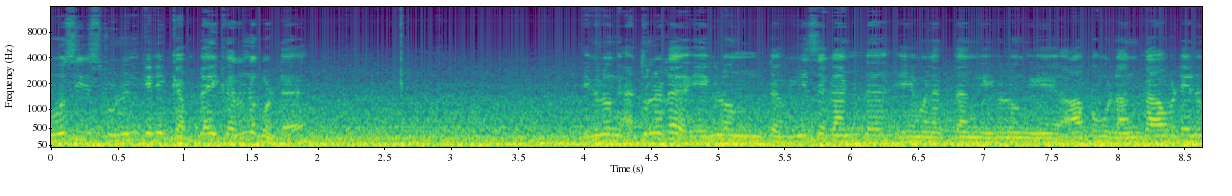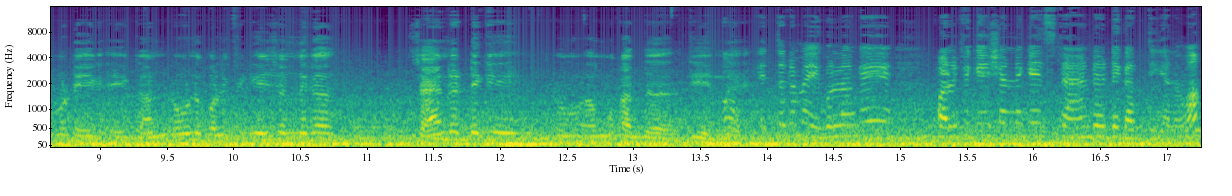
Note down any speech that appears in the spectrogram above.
ඕසි ස්ටඩන් කෙනෙක් කැප්ලයි කරනකොට ඒගලුන් ඇතුළට ඒගලොන්ට වීස ගණ්ඩ ඒම නැත්තන් ඒගලුන්ගේ ආපහු ලංකාවට එනකොට ඒ ගණ්ඩෝන කොලිෆිකේෂන් එක සෑන්ඩඩ් එක මොකක්ද තියෙන්නේ? එතටම ඒගොල්ලන්ගේ කොලිෆිකේෂන් එක ස්ටන්ඩඩ් එකක් තියෙනවා.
